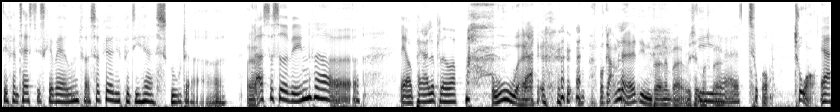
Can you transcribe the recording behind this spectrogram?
det er fantastisk at være udenfor. Så kører de på de her scooter, og Ja. ja. så sidder vi indenfor og laver perleplader. Uh, ja. Hvor gamle er dine børnebørn, hvis jeg må De spørge? er to år. To år? Ja.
